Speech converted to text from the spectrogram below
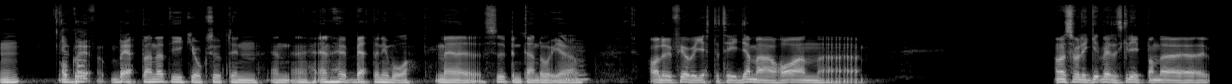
Mm. Och ber- berättandet gick ju också upp till en, en, en bättre nivå med Super Nintendo-eran. Mm. Ja, Lufia var jättetidiga med att ha en så väldigt, väldigt gripande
